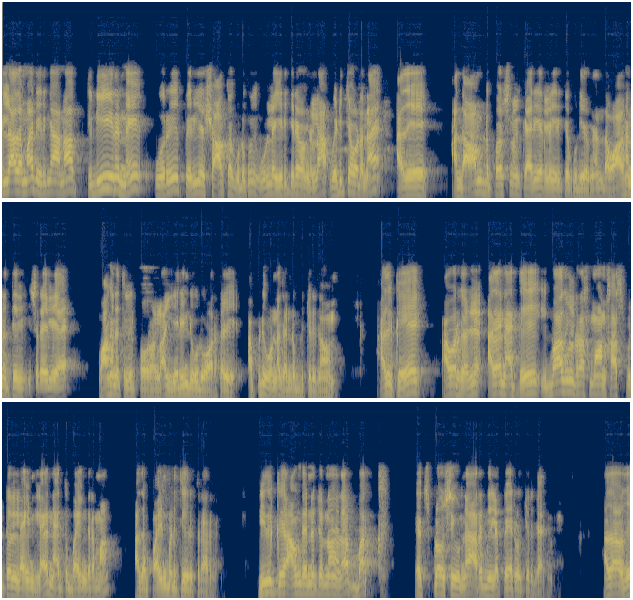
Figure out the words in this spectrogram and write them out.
இல்லாத மாதிரி இருங்க. ஆனால் திடீர்னு ஒரு பெரிய ஷாக்கை கொடுக்கும். உள்ளே இருக்கிறவங்கெல்லாம் வெடித்த உடனே அது அந்த ஆம்டு பர்சனல் கேரியரில் இருக்கக்கூடியவங்க அந்த வாகனத்தில் இஸ்ரேலிய வாகனத்தில் இருப்பவர்கள்லாம் எரிந்து விடுவார்கள். அப்படி ஒன்றை கண்டுபிடிச்சிருக்கோம். அதுக்கு அவர்கள் அதை நேற்று இபாதுல் ரஹ்மான் ஹாஸ்பிட்டல் லைனில் நேற்று பயங்கரமாக அதை பயன்படுத்தி இருக்கிறார்கள். இதுக்கு அவங்க என்ன சொன்னாங்கன்னா பர்க் எக்ஸ்ப்ளோசிவ்னு அரபியில் பேர் வச்சுருக்காங்க. அதாவது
